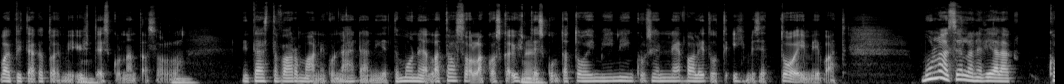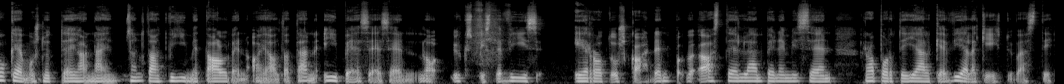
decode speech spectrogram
vai pitääkö toimia mm. yhteiskunnan tasolla. Mm. Niin tästä varmaan niin nähdään niin, että monella tasolla, koska niin. yhteiskunta ne. toimii niin kuin sen ne valitut ihmiset toimivat. Mulla on sellainen vielä kokemus nyt ihan näin, sanotaan että viime talven ajalta, tämän IPCC no 1,5 erotus kahden asteen lämpenemiseen raportin jälkeen vielä kiihtyvästi.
